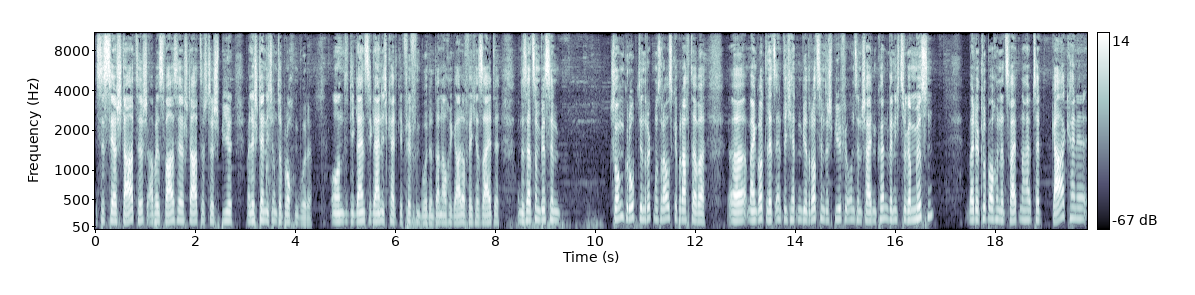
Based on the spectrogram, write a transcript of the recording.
es ist sehr statisch, aber es war sehr statisch, das Spiel, weil es ständig unterbrochen wurde. Und die kleinste Kleinigkeit gepfiffen wurde und dann auch egal auf welcher Seite. Und es hat so ein bisschen schon grob den Rhythmus rausgebracht, aber äh, mein Gott, letztendlich hätten wir trotzdem das Spiel für uns entscheiden können, wenn nicht sogar müssen, weil der Club auch in der zweiten Halbzeit gar keine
